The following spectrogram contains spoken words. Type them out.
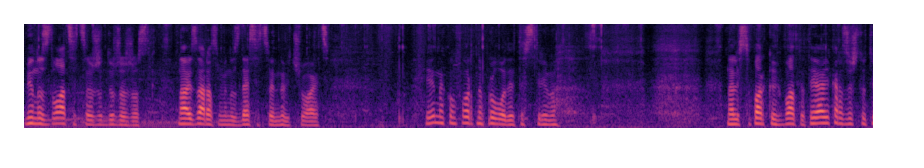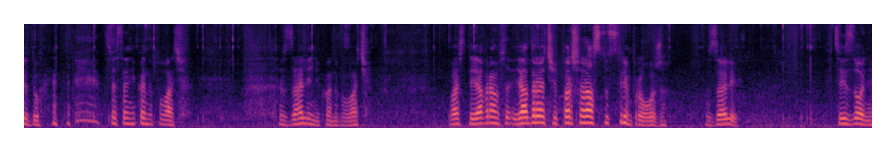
мінус 20 це вже дуже жорстко. Навіть зараз мінус 10 це не відчувається. І некомфортно проводити стріми. На лісопарку їх багато, та я якраз же ж тут іду. Це я нікого не побачу. Взагалі нікого не побачу. Бачите, я прям. Я, до речі, перший раз тут стрім проводжу. Взагалі. В цій зоні.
